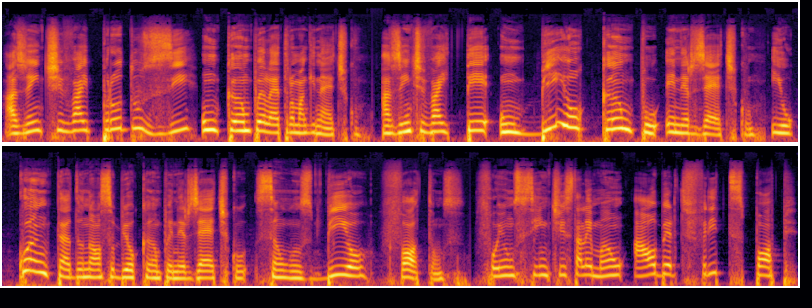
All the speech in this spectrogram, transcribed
a gente vai produzir um campo eletromagnético. A gente vai ter um biocampo energético. E o quanta do nosso biocampo energético são os biofótons. Foi um cientista alemão, Albert Fritz Popp,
